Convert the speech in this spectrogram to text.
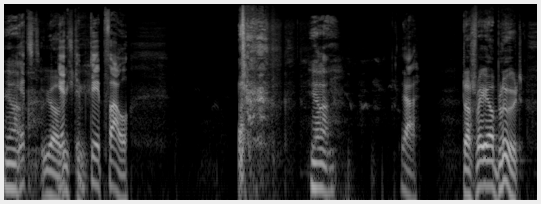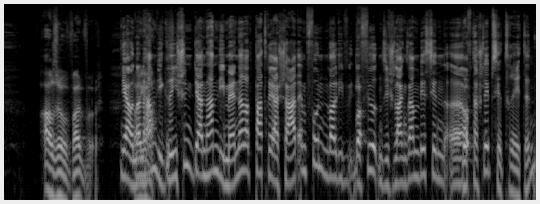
Ja. Jetzt, Ja, jetzt richtig. im TV. Ja. Ja. das wäre ja blöd. Also, weil, Ja, und dann ja. haben die Griechen, dann haben die Männer das Patriarchat empfunden, weil die, die fühlten sich langsam ein bisschen äh, auf der Schlips getreten.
